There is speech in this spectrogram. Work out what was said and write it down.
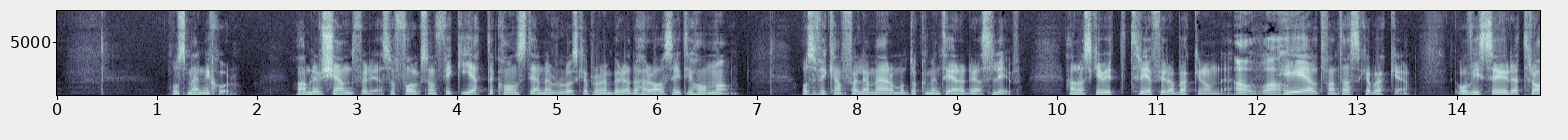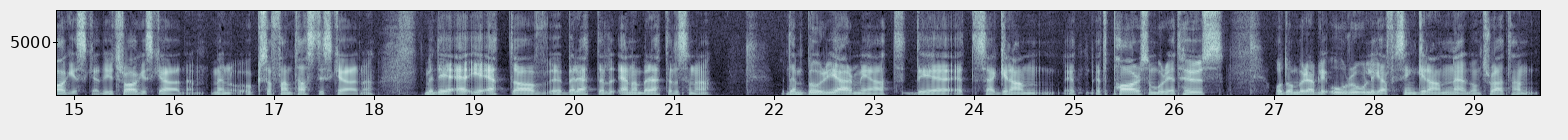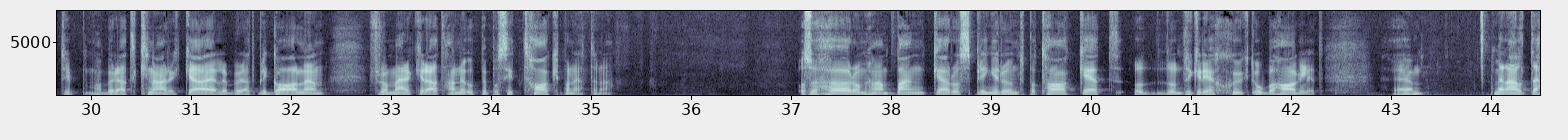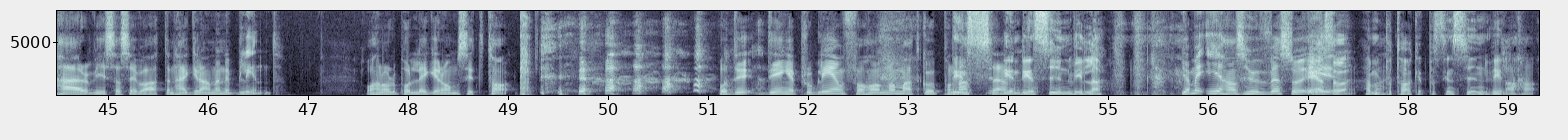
hos människor. Och han blev känd för det, så folk som fick jättekonstiga neurologiska problem började höra av sig till honom. Och så fick han följa med dem och dokumentera deras liv. Han har skrivit tre, fyra böcker om det. Oh, wow. Helt fantastiska böcker. Och vissa är ju rätt tragiska, det är ju tragiska öden, men också fantastiska öden. Men det är ett av berättel- en av berättelserna, den börjar med att det är ett, så här grann, ett, ett par som bor i ett hus och de börjar bli oroliga för sin granne. De tror att han typ har börjat knarka eller börjat bli galen. För de märker att han är uppe på sitt tak på nätterna. Och så hör de hur han bankar och springer runt på taket och de tycker det är sjukt obehagligt. Ehm, men allt det här visar sig vara att den här grannen är blind. Och han håller på att lägga om sitt tak. Och det, det är inget problem för honom att gå upp på Det är, en, natten. det, är, är en synvilla. Ja men i hans huvud så Det är... är så. Han är på taket på sin synvilla. Aha.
